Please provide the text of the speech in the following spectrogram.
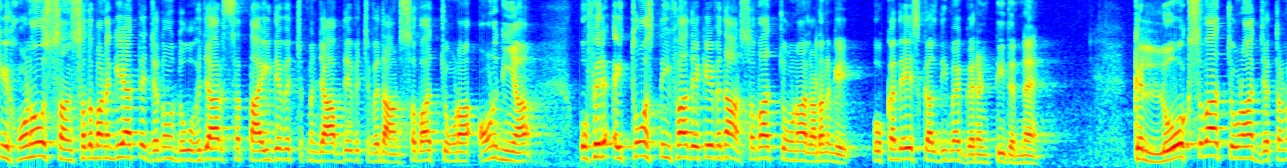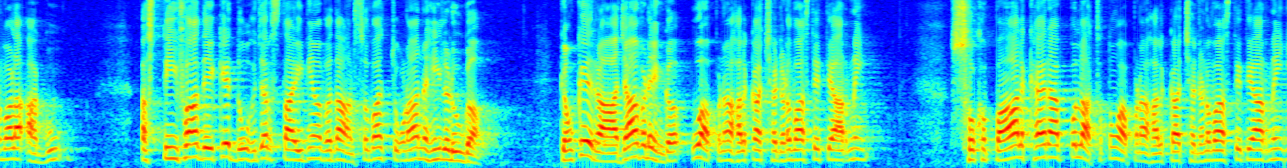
ਕਿ ਹੁਣ ਉਹ ਸੰਸਦ ਬਣ ਗਿਆ ਤੇ ਜਦੋਂ 2027 ਦੇ ਵਿੱਚ ਪੰਜਾਬ ਦੇ ਵਿੱਚ ਵਿਧਾਨ ਸਭਾ ਚੋਣਾਂ ਆਉਣਗੀਆਂ, ਉਹ ਫਿਰ ਇੱਥੋਂ ਅਸਤੀਫਾ ਦੇ ਕੇ ਵਿਧਾਨ ਸਭਾ ਚੋਣਾਂ ਲੜਨਗੇ। ਉਹ ਕਹਿੰਦੇ, ਇਸ ਗੱਲ ਦੀ ਮੈਂ ਗਾਰੰਟੀ ਦਿੰਦਾ ਕਿ ਲੋਕ ਸਭਾ ਚੋਣਾਂ ਜਿੱਤਣ ਵਾਲਾ ਆਗੂ ਅਸਤੀਫਾ ਦੇ ਕੇ 2027 ਦੀਆਂ ਵਿਧਾਨ ਸਭਾ ਚੋਣਾਂ ਨਹੀਂ ਲੜੂਗਾ, ਕਿਉਂਕਿ ਰਾਜਾ ਵੜਿੰਗ ਉਹ ਆਪਣਾ ਹਲਕਾ ਛੱਡਣ ਵਾਸਤੇ ਤਿਆਰ ਨਹੀਂ। ਸੁਖਪਾਲ ਖਹਿਰਾ ਭੁਲੱਥ ਤੋਂ ਆਪਣਾ ਹਲਕਾ ਛੱਡਣ ਵਾਸਤੇ ਤਿਆਰ ਨਹੀਂ।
